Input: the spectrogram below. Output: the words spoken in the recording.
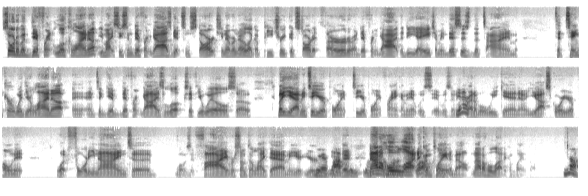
sort of a different look lineup. You might see some different guys get some starts. You never know. Like a Petrie could start at third or a different guy at the DH. I mean, this is the time to tinker with your lineup and, and to give different guys looks, if you will. So, but yeah, I mean, to your point, to your point, Frank. I mean, it was it was an Yeah. incredible weekend. I mean, you outscore your opponent, what forty nine to what was it five or something like that. I mean, you're, you're, Yeah, you're- of- not a whole lot to complain about. Not a whole lot to complain about. No.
